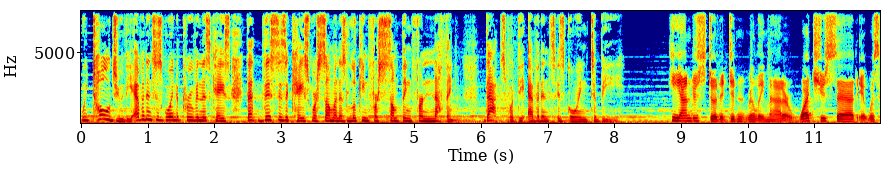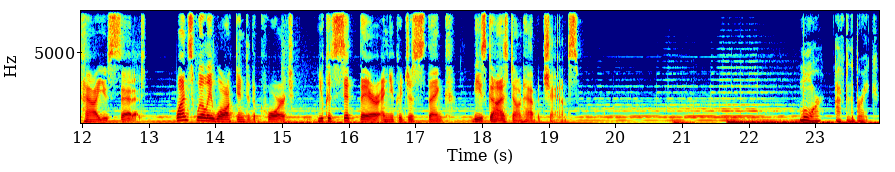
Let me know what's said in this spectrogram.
We told you the evidence is going to prove in this case that this is a case where someone is looking for something for nothing. That's what the evidence is going to be. He understood it didn't really matter what you said, it was how you said it. Once Willie walked into the court, you could sit there and you could just think, these guys don't have a chance. More after the break.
